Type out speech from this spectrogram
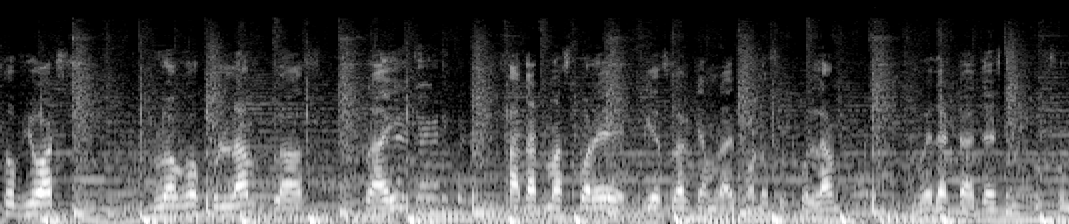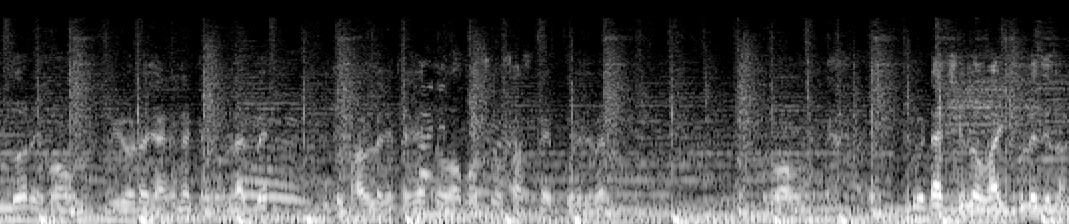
সো ভিওয়ার্স ব্লগও খুললাম প্লাস প্রায় সাত আট মাস পরে ডিএসএলআর ক্যামেরায় ফটো শ্যুট করলাম। ওয়েদারটা জাস্ট খুব সুন্দর এবং ভিডিওটা জানি না কেমন লাগবে। যদি ভালো লেগে থাকে তো অবশ্যই সাবস্ক্রাইব করে দেবেন। এবং ওটা ছিল ভাই, খুলে দিলাম।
